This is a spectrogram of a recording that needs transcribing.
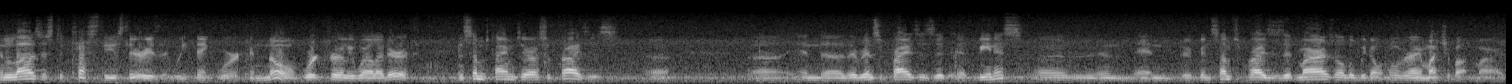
and allows us to test these theories that we think work and know work fairly well at Earth. And sometimes there are surprises. Uh, uh, and uh, there have been surprises at, at Venus, uh, and, and there have been some surprises at Mars, although we don't know very much about Mars.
